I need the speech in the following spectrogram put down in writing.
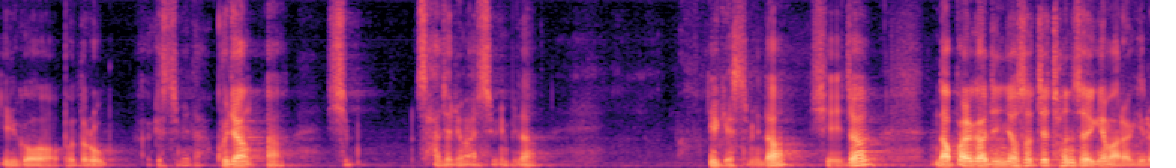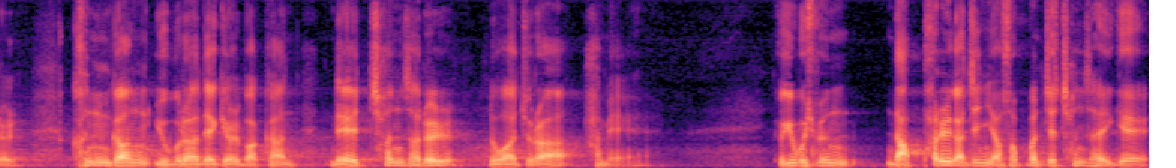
읽어 보도록 하겠습니다. 9장 아, 14절의 말씀입니다. 읽겠습니다. 시작. 나팔 가진 여섯째 천사에게 말하기를 큰 강 유브라데 결박한 내 천사를 놓아주라 하매. 여기 보시면 나팔을 가진 여섯 번째 천사에게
